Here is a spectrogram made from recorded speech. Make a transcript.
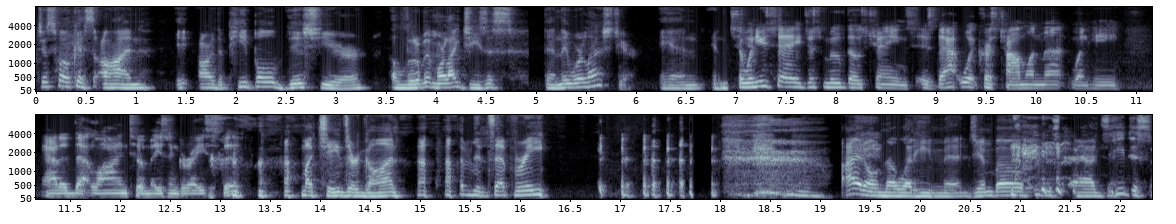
just focus on it, are the people this year a little bit more like Jesus than they were last year. And, and so when you say just move those chains, is that what Chris Tomlin meant when he added that line to Amazing Grace that my chains are gone. I've been set free. I don't know what he meant, Jimbo. He just adds he just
